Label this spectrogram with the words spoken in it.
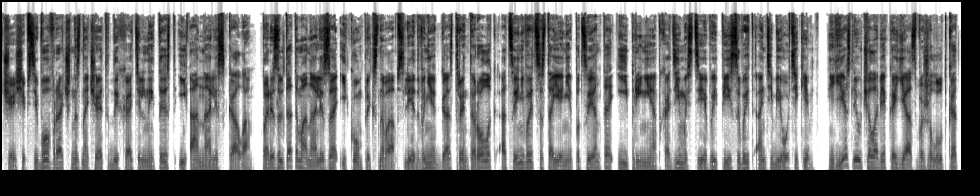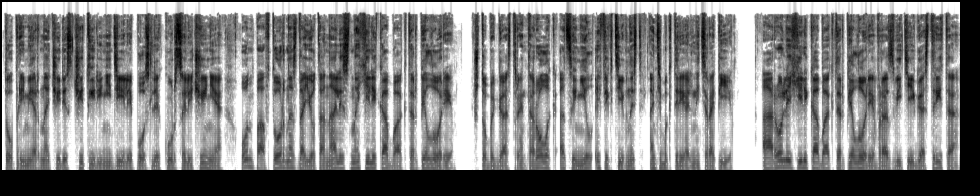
Чаще всего врач назначает дыхательный тест и анализ кала. По результатам анализа и комплексного обследования гастроэнтеролог оценивает состояние пациента и при необходимости выписывает антибиотики. Если у человека язва желудка, то примерно через 4 недели после курса лечения он повторно сдает анализ на хеликобактер пилори чтобы гастроэнтеролог оценил эффективность антибактериальной терапии. О роли хеликобактер пилори в развитии гастрита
